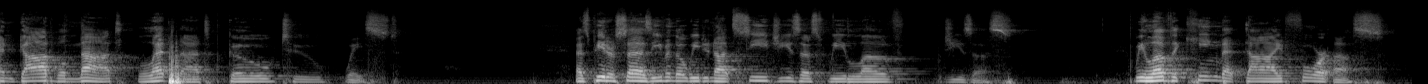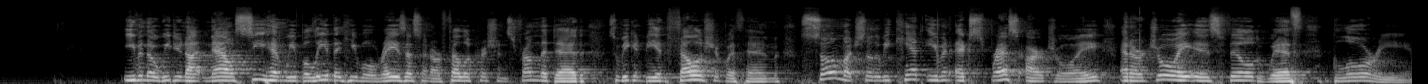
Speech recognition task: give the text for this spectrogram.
And God will not let that go to waste. As Peter says, even though we do not see Jesus, we love Jesus. We love the King that died for us. Even though we do not now see him, we believe that he will raise us and our fellow Christians from the dead so we can be in fellowship with him, so much so that we can't even express our joy, and our joy is filled with glory.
